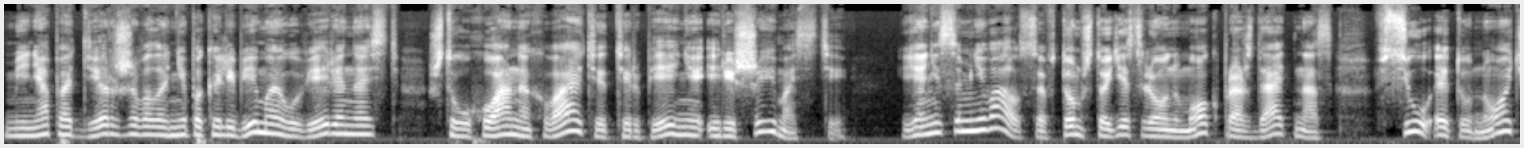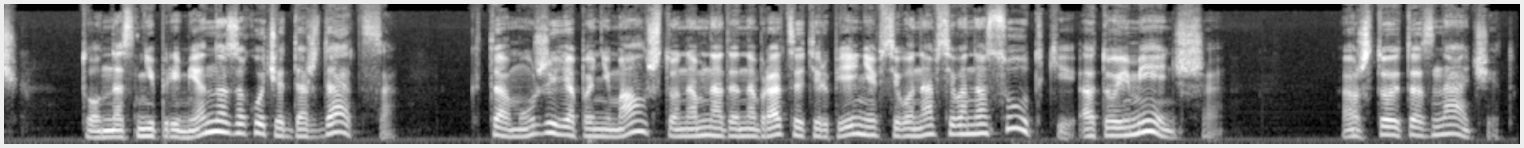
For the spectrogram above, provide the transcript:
Меня поддерживала непоколебимая уверенность, что у Хуана хватит терпения и решимости. Я не сомневался в том, что если он мог прождать нас всю эту ночь, то он нас непременно захочет дождаться. Тому же я понимал, что нам надо набраться терпения всего-навсего на сутки, а то и меньше. А что это значит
